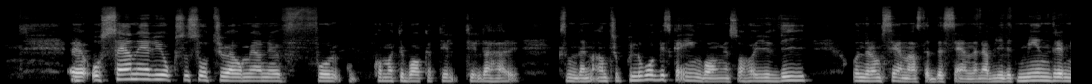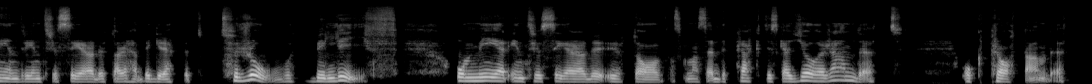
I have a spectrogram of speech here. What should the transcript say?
Eh, och sen är det ju också så tror jag, om jag nu får komma tillbaka till, till det här, liksom den antropologiska ingången, så har ju vi under de senaste decennierna blivit mindre och mindre intresserade av det här begreppet tro, belief och mer intresserade utav, vad ska man säga, det praktiska görandet och pratandet.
